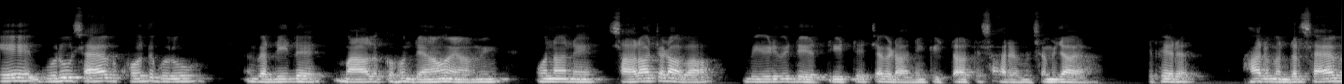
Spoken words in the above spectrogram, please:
ਇਹ ਗੁਰੂ ਸਾਹਿਬ ਖੁਦ ਗੁਰੂ ਗੱਦੀ ਦੇ ਮਾਲਕ ਹੁੰਦਿਆਂ ਹੋਇਆਂ ਵੀ ਉਹਨਾਂ ਨੇ ਸਾਰਾ ਚੜਾਵਾ ਬੀੜ ਵੀ ਦੇ ਦਿੱਤੀ ਤੇ ਝਗੜਾ ਨਹੀਂ ਕੀਤਾ ਤੇ ਸਾਰਿਆਂ ਨੂੰ ਸਮਝਾਇਆ। ਤੇ ਫਿਰ ਹਰਿਮੰਦਰ ਸਾਹਿਬ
